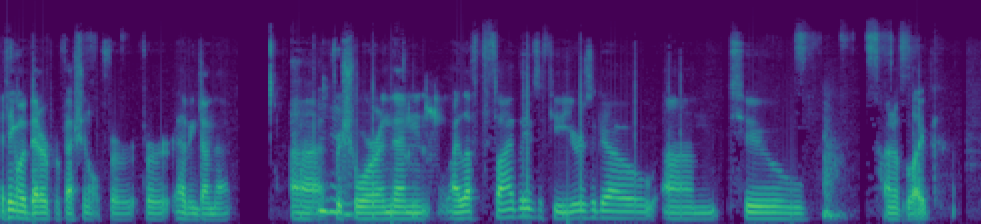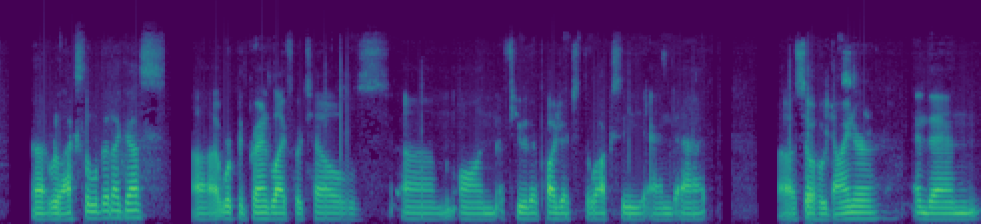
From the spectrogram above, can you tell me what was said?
I think I'm a better professional for for having done that uh, mm-hmm. for sure. And then I left Five Leaves a few years ago um, to kind of like uh, relax a little bit, I guess. Uh, I worked with Grand Life Hotels um, on a few of their projects at the Roxy and at uh, Soho Diner, and then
